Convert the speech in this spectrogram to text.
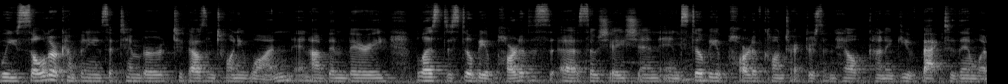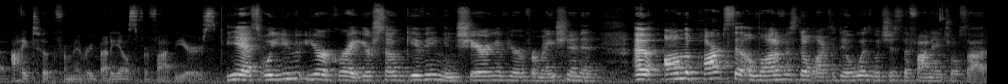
We sold our company in September 2021, and I've been very blessed to still be a part of this uh, association and still be a part of contractors and help kind of give back to them what I took from everybody else for five years. Yes, well, you you're great. You're so giving and sharing of your information, and uh, on the parts that a lot of us don't like to deal with, which is the financial side.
